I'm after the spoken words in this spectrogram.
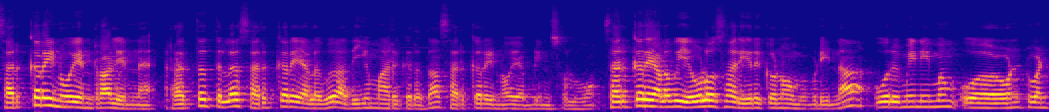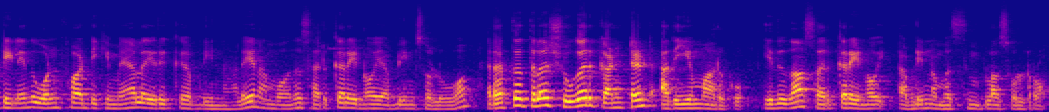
சர்க்கரை நோய் என்றால் என்ன? ரத்தத்தில் சர்க்கரை அளவு அதிகமாக இருக்கிறது தான் சர்க்கரை நோய் அப்படின்னு சொல்லுவோம். சர்க்கரை அளவு எவ்வளோ சார் இருக்கணும் அப்படின்னா ஒரு மினிமம் ஒன் டுவெண்ட்டிலேருந்து ஒன் ஃபார்ட்டிக்கு மேலே இருக்குது அப்படின்னாலே நம்ம வந்து சர்க்கரை நோய் அப்படின்னு சொல்லுவோம். ரத்தத்தில் சுகர் கண்டென்ட் அதிகமாக இருக்கும். இதுதான் சர்க்கரை நோய் அப்படின்னு நம்ம சிம்பிளாக சொல்கிறோம்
